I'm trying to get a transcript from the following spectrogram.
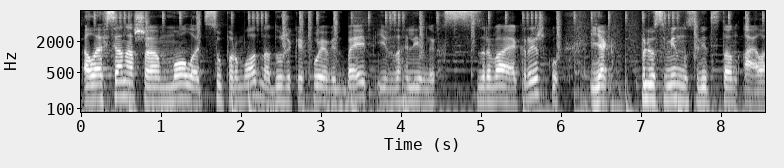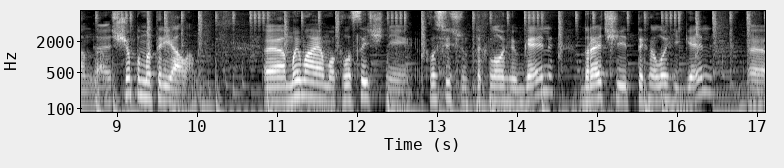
Але вся наша молодь супермодна, дуже кайфує від Bape і взагалі в них зриває кришку, як плюс-мінус від Stone Island. Що по матеріалам? Е, Ми маємо класичні, класичну технологію гель. До речі, технології гель е,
